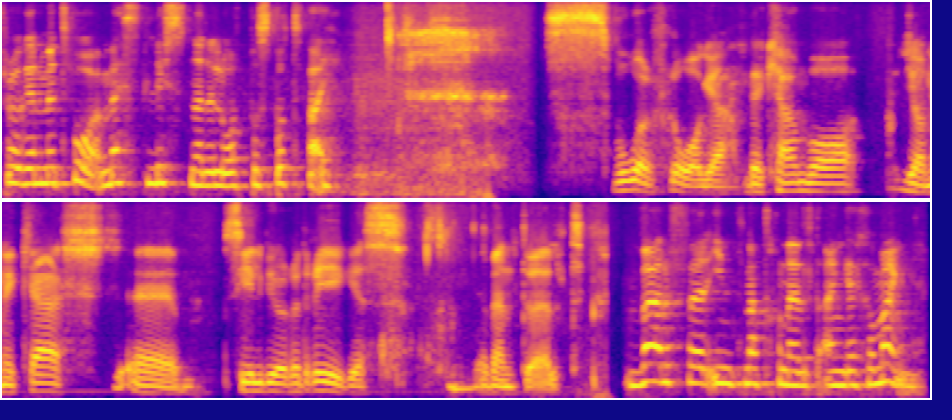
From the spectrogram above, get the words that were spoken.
Fråga nummer två. Mest lyssnade låt på Spotify? Svår fråga. Det kan vara Johnny Cash, eh, Silvio Rodriguez eventuellt. Varför internationellt engagemang?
